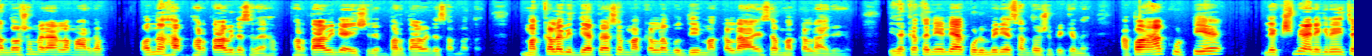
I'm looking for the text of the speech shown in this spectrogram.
സന്തോഷം വരാനുള്ള മാർഗം? ഒന്ന് ഭർത്താവിന്റെ സ്നേഹം ഭർത്താവിന്റെ ഐശ്വര്യം ഭർത്താവിന്റെ സമ്പത്ത് മക്കളുടെ വിദ്യാഭ്യാസം മക്കളുടെ ബുദ്ധി മക്കളുടെ ആയുസം മക്കളുടെ ആരോഗ്യം. ഇതൊക്കെ തന്നെയല്ലേ ആ കുടുംബിനിയെ സന്തോഷിപ്പിക്കുന്നത്. അപ്പോൾ ആ കുട്ടിയെ ലക്ഷ്മി അനുഗ്രഹിച്ച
